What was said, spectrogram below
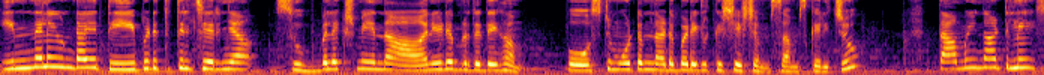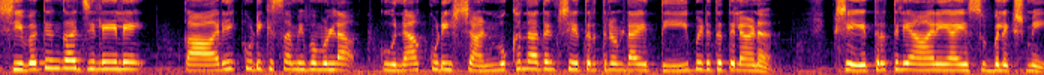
ഇന്നലെയുണ്ടായ തീപിടുത്തത്തിൽ ചെരിഞ്ഞ സുബ്ബലക്ഷ്മി എന്ന ആനയുടെ മൃതദേഹം പോസ്റ്റ്മോർട്ടം നടപടികൾക്ക് ശേഷം സംസ്കരിച്ചു. തമിഴ്നാട്ടിലെ ശിവഗംഗ ജില്ലയിലെ കാരിക്കുടിക്ക് സമീപമുള്ള കുനാക്കുടി ഷൺമുഖനാഥൻ ക്ഷേത്രത്തിലുണ്ടായ തീപിടുത്തത്തിലാണ് ക്ഷേത്രത്തിലെ ആനയായ സുബ്ബലക്ഷ്മി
